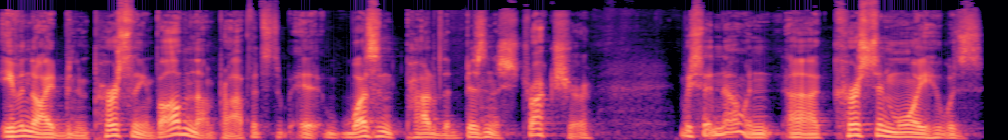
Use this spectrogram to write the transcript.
even though I'd been personally involved in nonprofits, it wasn't part of the business structure. We said no. And uh, Kirsten Moy, who was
